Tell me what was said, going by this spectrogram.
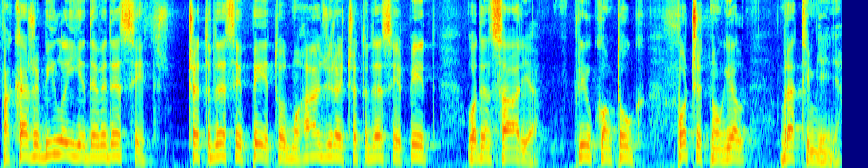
Pa kaže, bilo je 90, 45 od muhađira i 45 od ensarija prilikom tog početnog jel, bratimljenja.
